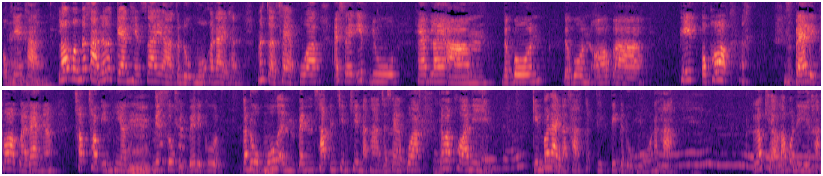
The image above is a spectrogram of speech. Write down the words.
โอเคค่ะลองเบิ่งนะคะเด้อแกงเห็ดไส้อ่ากระดูกหมูก็ได้ค่ะมันจะแซ่บกว่า I say if you have like um the bone the bone of uh pig or pork spare rib pork like that เนาะ chop chop in here Mm. with soup is very good กระดูกหมูอันเป็นซับเป็นชิ้นๆนะคะจะแซ่บกว่า แต่ว่าพออันนี้กินบ่ได้นะคะติดติดกระดูกหมูนะคะ แล้วแขวแล้วบดีค่ะ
